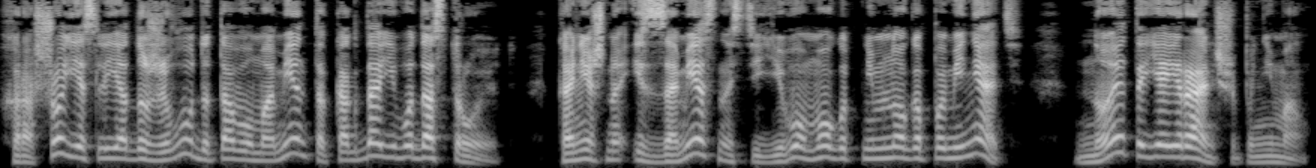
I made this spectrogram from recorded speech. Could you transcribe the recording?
Хорошо, если я доживу до того момента, когда его достроят. Конечно, из-за местности его могут немного поменять, но это я и раньше понимал.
